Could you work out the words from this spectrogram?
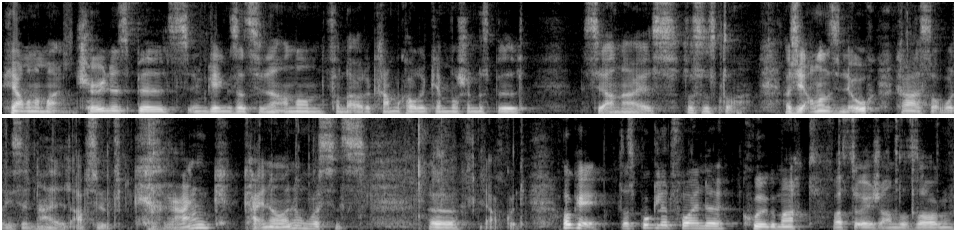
Hier haben wir nochmal ein schönes Bild, im Gegensatz zu den anderen. Von der Autogrammkarte kennen wir schon das Bild. Sehr nice. Das ist da. Also die anderen sind auch krass, aber die sind halt absolut krank. Keine Ahnung, was jetzt... Äh, ja, gut. Okay, das Booklet, Freunde. Cool gemacht. Was soll ich anders sagen?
